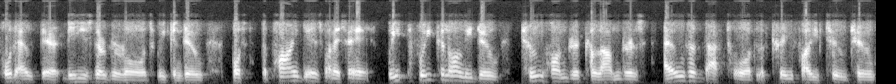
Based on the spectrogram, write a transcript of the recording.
put out there, these are the roads we can do. But the point is, when I say we, we can only do 200 kilometres out of that total of 3522,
